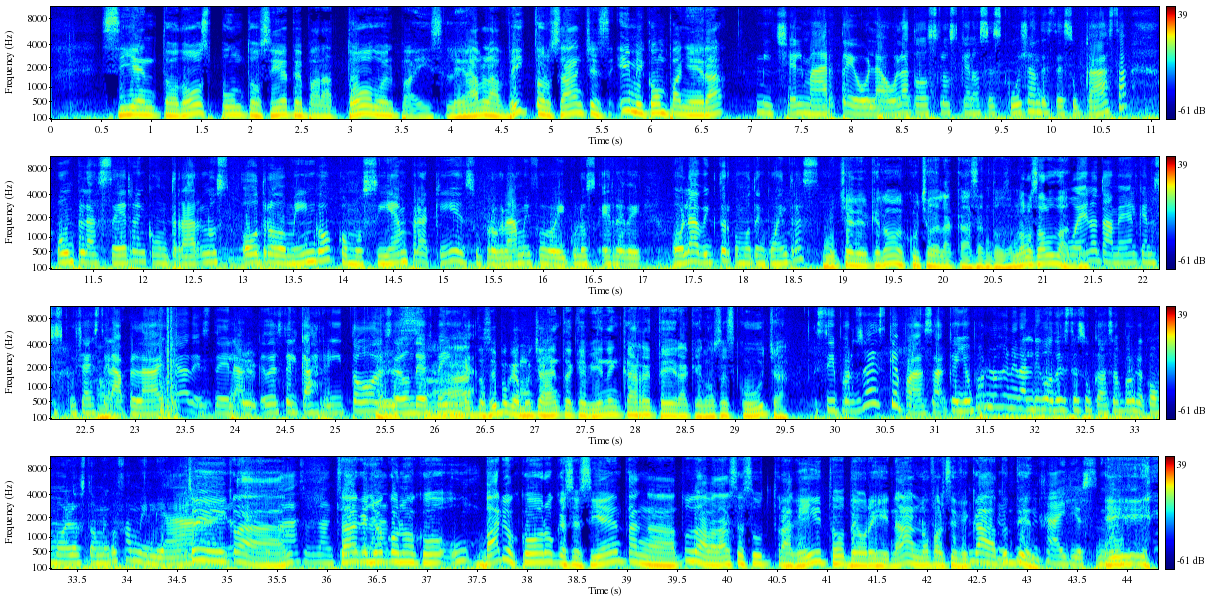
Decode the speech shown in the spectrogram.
102.7 para todo el país. Le habla Víctor Sánchez y mi compañera Michelle Marte, hola, hola a todos los que nos escuchan desde su casa. Un placer reencontrarnos otro domingo, como siempre, aquí en su programa Infovehículos RD. Hola, Víctor, ¿cómo te encuentras? Michelle, el que no nos escucha de la casa, entonces, ¿no lo saludaste? Bueno, también el que nos escucha desde Ah. la playa, desde, la, desde el carrito, desde donde venga. Exacto, sí, porque hay mucha gente que viene en carretera que no se escucha. Sí, pero ¿tú sabes qué pasa? Que yo por lo general digo desde su casa porque como los domingos familiares. Sí, claro. Sabes que yo conozco un- varios coros que se sientan a, tú sabes, a darse su traguito de original, no falsificado, ¿tú entiendes? Ay, Dios mío. Y,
